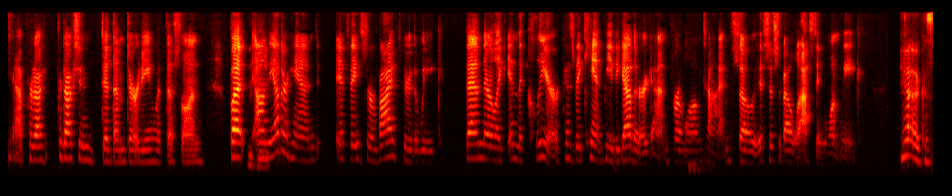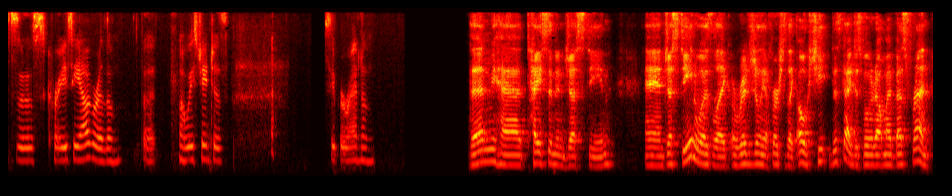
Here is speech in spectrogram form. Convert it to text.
Yeah, produ- production did them dirty with this one. But Mhm. on the other hand, if they survive through the week, then they're like in the clear because they can't be together again for a long time. So it's just about lasting one week. Yeah, because this crazy algorithm that always changes. Super random. Then we had Tyson and Justine. And Justine was like originally at first she's like, oh she this guy just voted out my best friend.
